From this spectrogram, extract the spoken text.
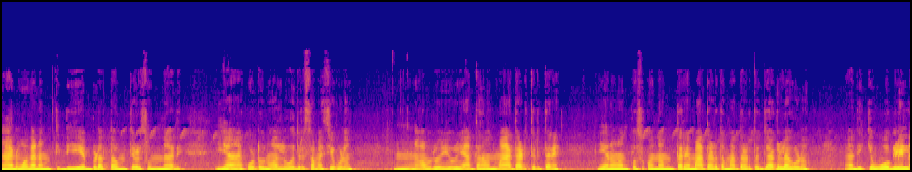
ನಾನು ಹೋಗೋಣ ಅಂತಿದ್ದಿ ಏ ಬಿಡತ್ತ ಅಂತೇಳಿ ಸುಮ್ಮನೆ ಅದೇ ಯಾಕೆ ಕೊಟ್ಟು ಅಲ್ಲಿ ಹೋದ್ರೆ ಸಮಸ್ಯೆಗಳು? ಅವರು ಇವರು ಯಾತನ ಒಂದು ಮಾತಾಡ್ತಿರ್ತಾರೆ. ಏನೋ ಒಂದು ಪುಸ್ತಕ ನಂಬ್ತಾರೆ, ಮಾತಾಡ್ತಾ ಮಾತಾಡ್ತಾ ಜಗಳಗಳು. ಅದಕ್ಕೆ ಹೋಗಲಿಲ್ಲ.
